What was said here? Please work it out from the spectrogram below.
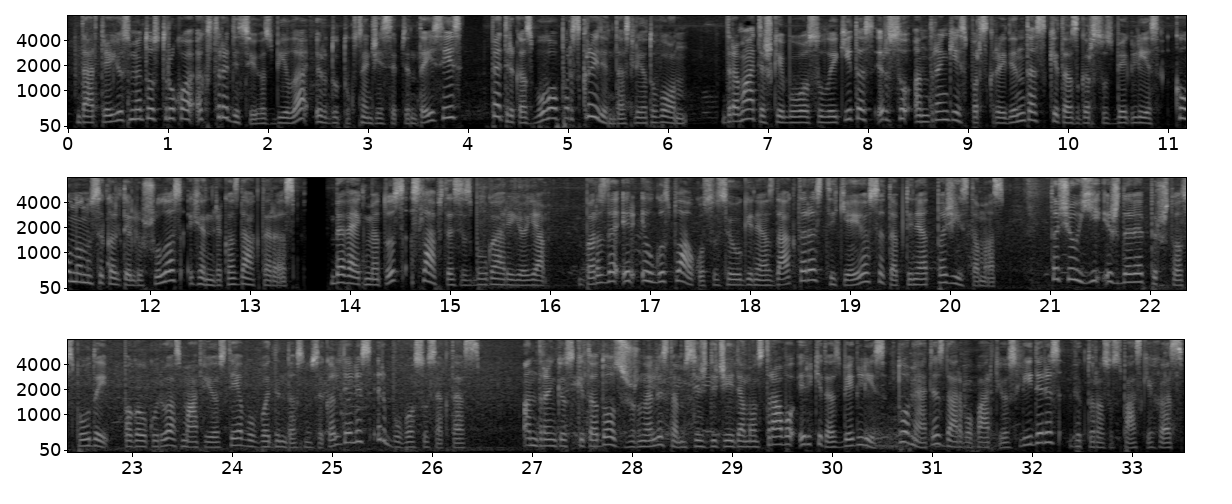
Dar trejus metus truko ekstradicijos byla ir 2007-aisiais Petrikas buvo parskraidintas Lietuvon. Dramatiškai buvo sulaikytas ir su antrankiais parskraidintas kitas garsus bėglys – Kauno nusikaltėlių šulas Henrikas Daktaras. Beveik metus slapstęsis Bulgarijoje. Barzda ir ilgus plaukus susiauginęs daktaras tikėjosi tapti net pažįstamas. Tačiau jį išdavė piršto atspaudai, pagal kuriuos mafijos tėvų vadintas nusikaltėlis ir buvo susektas. Antrankius kitados žurnalistams išdidžiai demonstravo ir kitas bėglys, tuometis darbo partijos lyderis Viktoras Uspaskichas.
